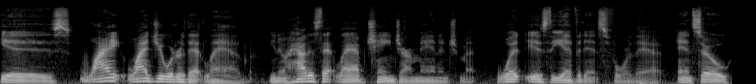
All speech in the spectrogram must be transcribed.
is why why'd you order that lab? You know how does that lab change our management what is the evidence for that? And so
